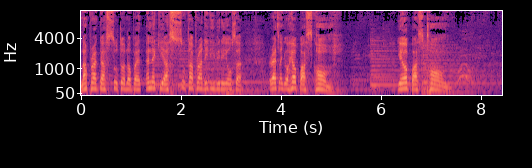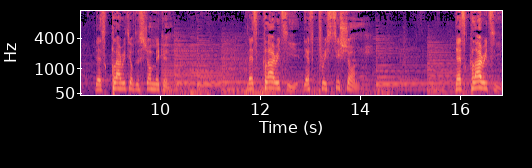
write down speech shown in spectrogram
Lapra gasuto lope eneki asuta pradi dividiosa. Right now, your help has come. Your help has come. There's clarity of decision making. There's clarity. There's precision. There's clarity.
